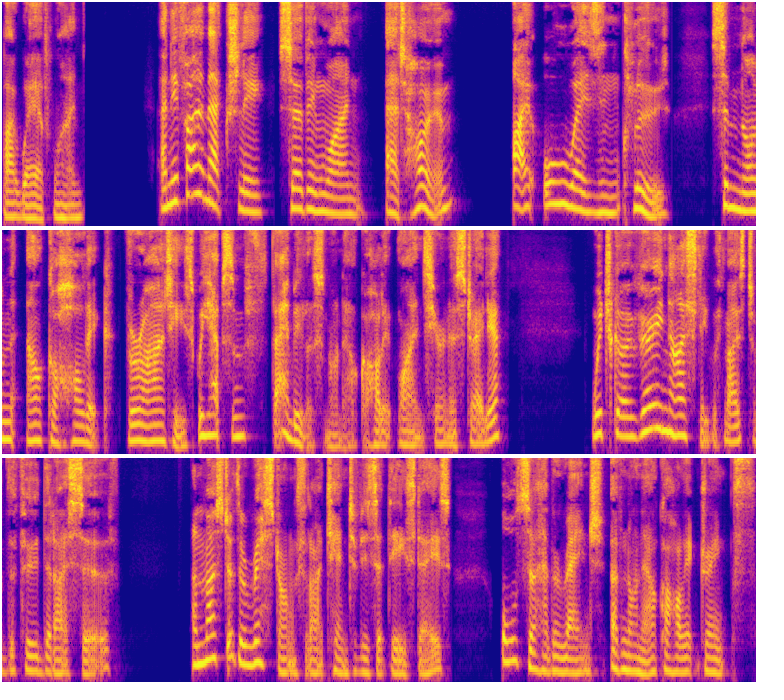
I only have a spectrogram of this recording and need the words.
by way of wine. And if I'm actually serving wine at home, I always include some non-alcoholic varieties. We have some fabulous non-alcoholic wines here in Australia, which go very nicely with most of the food that I serve. And most of the restaurants that I tend to visit these days also have a range of non-alcoholic drinks.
